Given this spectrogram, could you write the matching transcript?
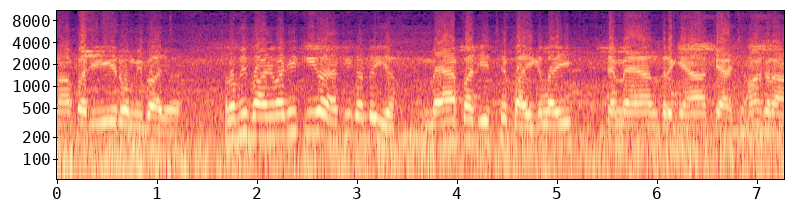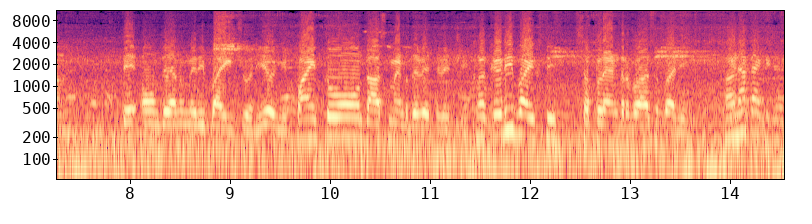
ਨਾਮ ਭਾਜੀ ਰੋਮੀ ਬਾਜਵਾ। ਰੋਮੀ ਬਾਜਵਾ ਜੀ ਕੀ ਹੋਇਆ? ਕੀ ਗੱਲ ਹੋਈ ਆ? ਮੈਂ ਭਾਜੀ ਇੱਥੇ ਬਾਈਕ ਲਾਈ ਤੇ ਮੈਂ ਅੰਦਰ ਗਿਆ ਕੈਸ਼ ਜਮ੍ਹਾਂ ਕਰਾਉਣ ਤੇ ਆਉਂਦਿਆਂ ਨੂੰ ਮੇਰੀ ਬਾਈਕ ਚੋਰੀ ਹੋ ਗਈ। 5 ਤੋਂ 10 ਮਿੰਟ ਦੇ ਵਿੱਚ ਵਿੱਚ ਹੀ। ਕਿਹੜੀ ਬਾਈਕ ਸੀ? ਸਪਲੈਂਡਰ ਬੱਸ ਭਾਜੀ। ਕਿਹੜਾ ਬੈਂਕ ਚ?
